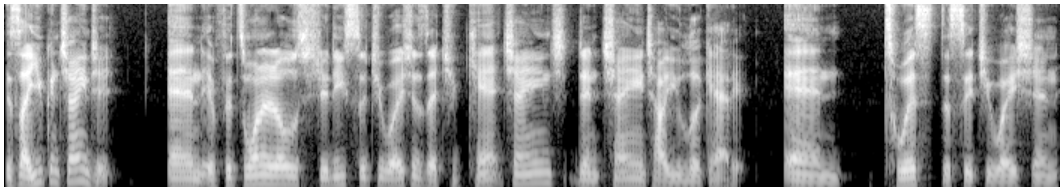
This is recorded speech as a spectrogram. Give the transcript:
it's like you can change it. And if it's one of those shitty situations that you can't change, then change how you look at it and twist the situation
